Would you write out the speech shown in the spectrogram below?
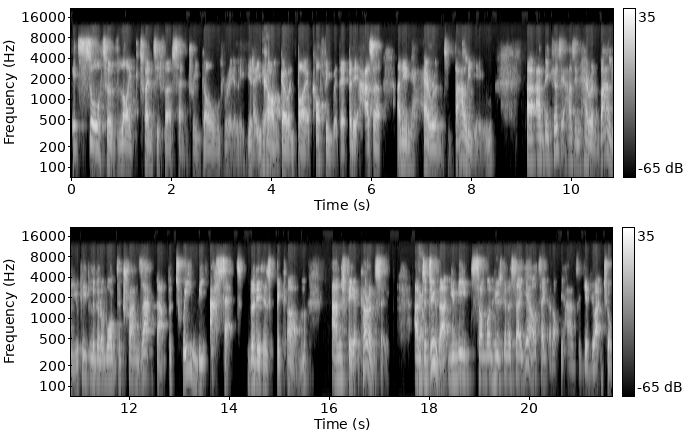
it's sort of like 21st century gold really you know you Yeah. can't go and buy a coffee with it but it has a an inherent value Uh, and because it has inherent value people are going to want to transact that between the asset that it has become and fiat currency and Yeah. to do that you need someone who's going to say yeah i'll take that off your hands and give you actual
